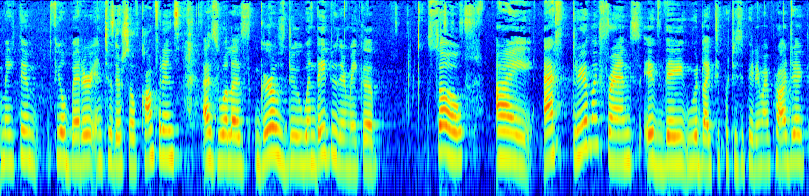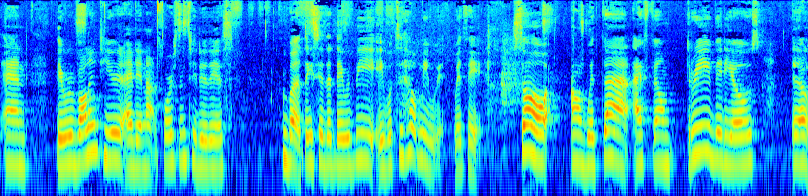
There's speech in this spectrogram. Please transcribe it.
make them feel better into their self confidence as well as girls do when they do their makeup. So I asked three of my friends if they would like to participate in my project and they were volunteered. I did not force them to do this, but they said that they would be able to help me with, with it. So, um, with that, I filmed three videos uh,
